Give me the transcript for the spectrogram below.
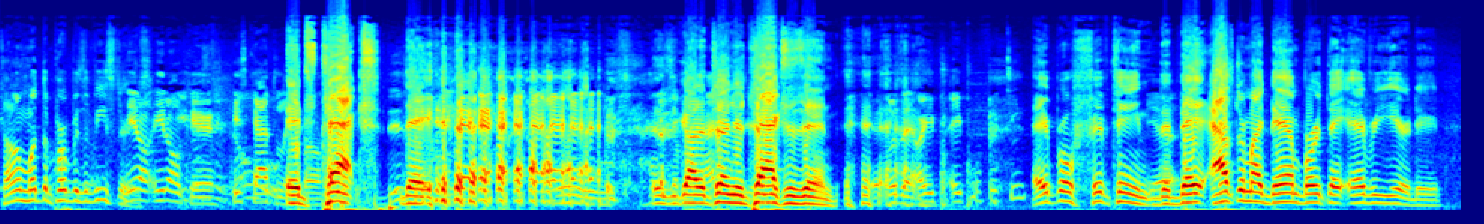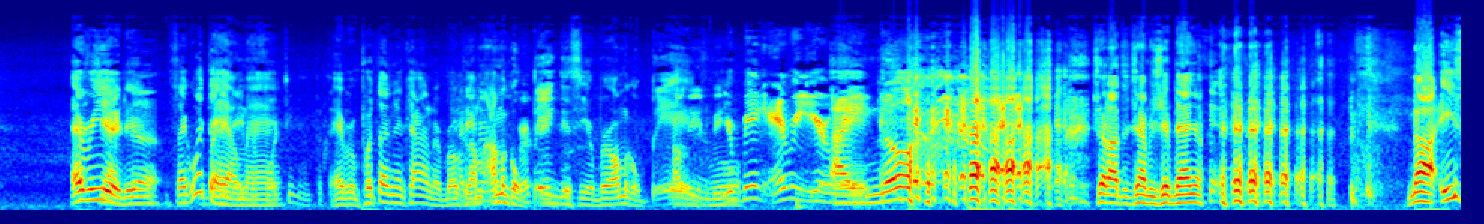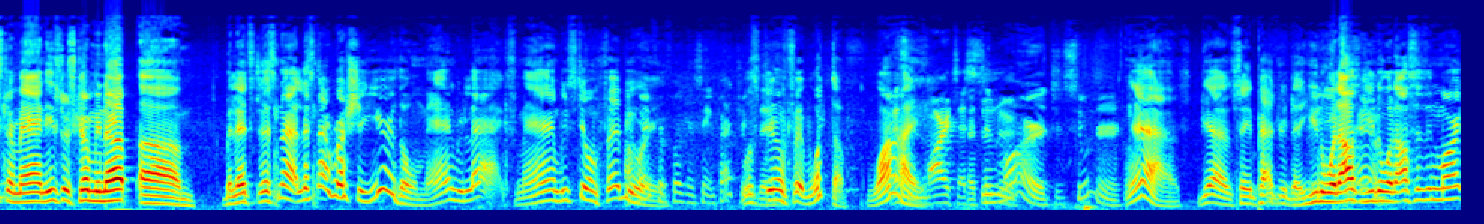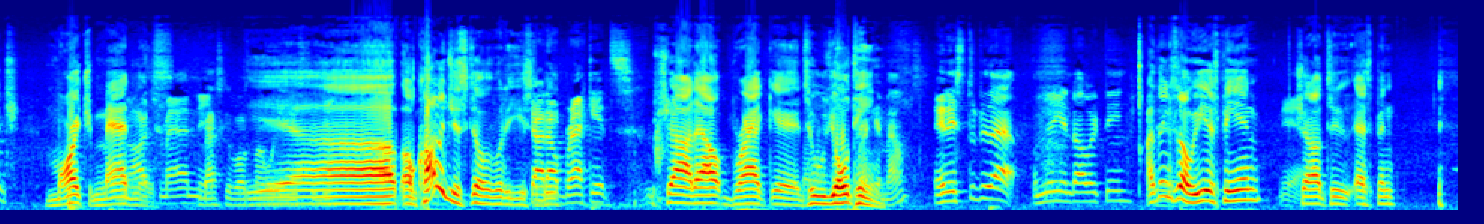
Tell him what the purpose of Easter He is. don't. He don't He care. He's. Catholic. It's bro. tax day. Is you got to turn your taxes in. Was that Are you April fifteenth? April 15, the Yeah. day after my damn birthday every year, dude. Every year, Jacked dude. up. It's like, what the Your hell, birthday man? April 14th, put that- April, put that in your calendar, bro. How Because do you I'm, know I'm going to his go birthday? big this year, bro. I'm going to go How's he big. gonna be? bro. You're big every year, I Wayne. know. Shout out to Championship Daniel. Nah, Easter, man. Easter's coming up. Um, but let's let's not let's not rush a year though, man. Relax, man. We still in I'm waiting February. for fucking St. Patrick's We're Day. still in Feb. What the? f- That's in March. That's, That's sooner. in March. It's sooner. Yeah, yeah. St. Patrick's Day. You know what else? You know what else is in March? March Madness. March Madness. Basketball's not what it used to Yeah. Oh, college is still what it used Shout to out brackets. Shout out brackets. Who's your be. Bracket team? Mounts? And they still do that a million dollar thing. I think so. ESPN. Yeah. Shout out to Espen.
